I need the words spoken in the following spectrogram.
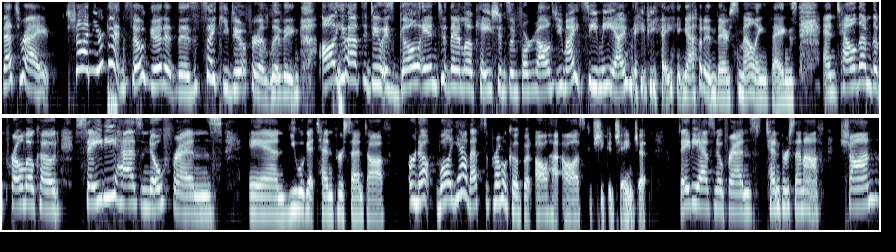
That's right. Shawn, you're getting so good at this. It's like you do it for a living. All you have to do is go into their locations in Fort Collins. You might see me. I may be hanging out in there smelling things and tell them the promo code Sadie has no friends and you will get 10% off. Or no, well, yeah, that's the promo code, but I'll, ha- I'll ask if she could change it. Sadie has no friends, 10% off. Shawn,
